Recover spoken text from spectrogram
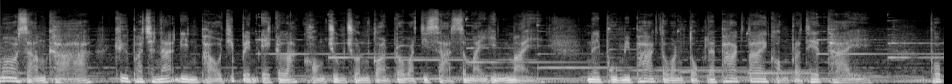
หม้อสามขา คือภาชนะดินเผาที่เป็นเอกลักษณ์ของชุมชนก่อนประวัติศาสตร์สมัยหินใหม่ ในภูมิภาคตะวันตกและภาคใต้ของประเทศไทย พบ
